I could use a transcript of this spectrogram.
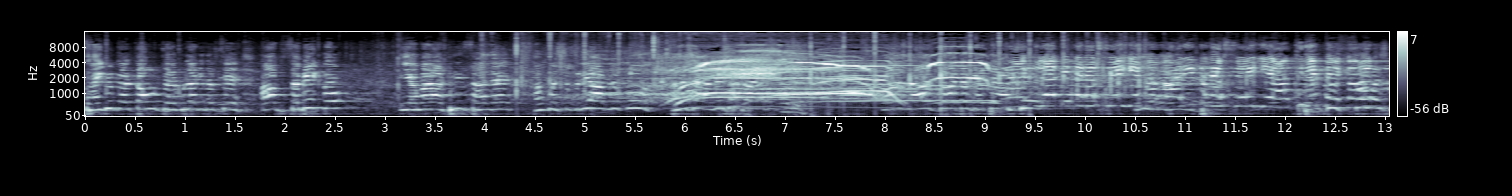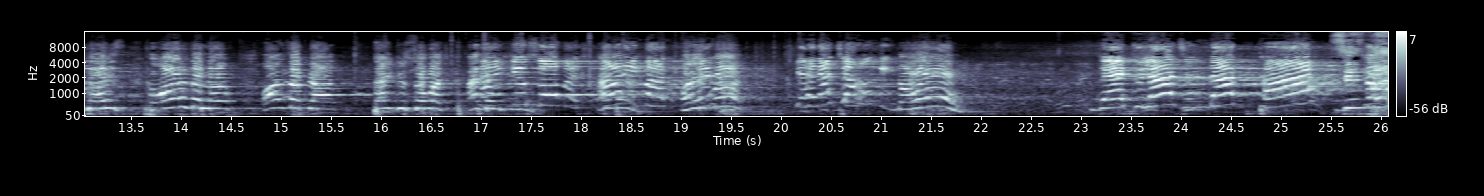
थैंक यू करता हूँ ट्रैकुला की तरफ़ से। आप सभी को ये हमारा आखिरी साल है। हमको शुक्रिया आप लोग को। हमेशा हमेशा और लास्ट बात कहते हैं आपसे की से ये हमारी तरफ़ से ये. And thank you so much और एक बात और एक बात। कहना चाहूँगी। कहो ज़िंदा था। जिंदाबाद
